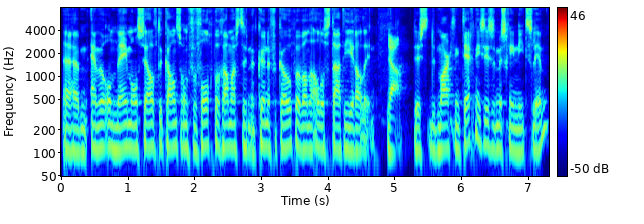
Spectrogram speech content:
Um, en we ontnemen onszelf de kans om vervolgprogramma's te kunnen verkopen, want alles staat hier al in. Ja. Dus de marketingtechnisch is het misschien niet slim.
